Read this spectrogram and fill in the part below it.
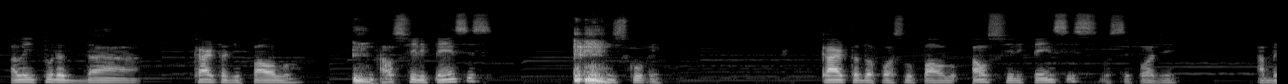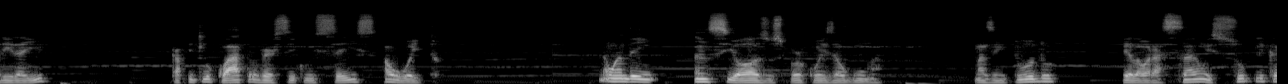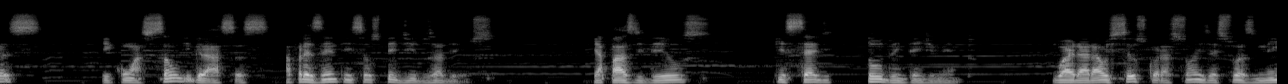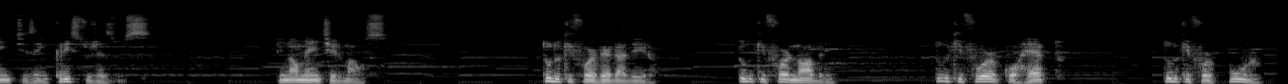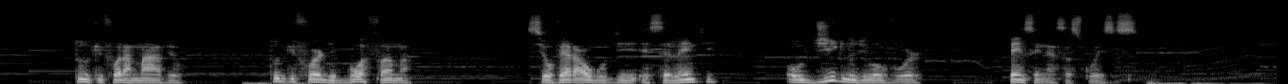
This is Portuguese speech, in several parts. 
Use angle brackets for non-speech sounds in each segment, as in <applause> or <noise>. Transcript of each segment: a leitura da carta de Paulo <clears throat> aos Filipenses, <clears throat> desculpem, carta do apóstolo Paulo aos Filipenses, você pode abrir aí, capítulo 4, versículos 6 ao 8. Não andem ansiosos por coisa alguma, mas em tudo, pela oração e súplicas e com ação de graças, apresentem seus pedidos a Deus. E a paz de Deus, que excede todo entendimento, guardará os seus corações e as suas mentes em Cristo Jesus. Finalmente, irmãos, tudo que for verdadeiro, tudo que for nobre, tudo que for correto, tudo que for puro, tudo que for amável, tudo que for de boa fama, se houver algo de excelente ou digno de louvor, pensem nessas coisas.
